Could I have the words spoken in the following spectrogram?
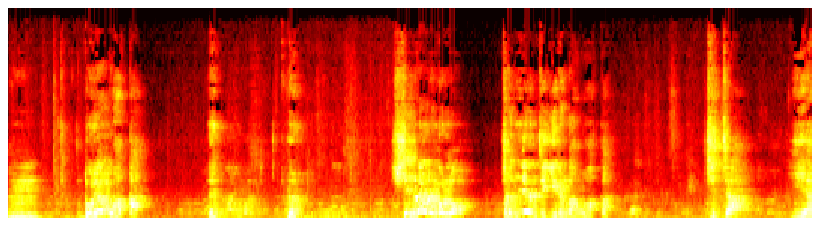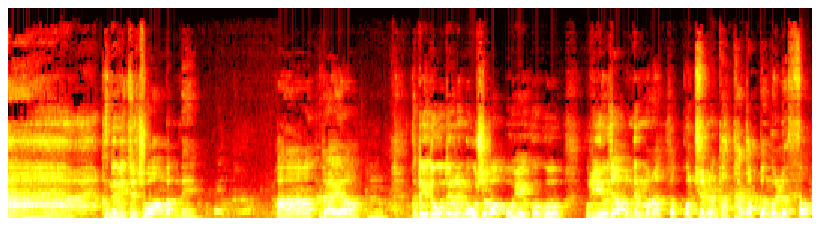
음, 노래 한 곡 할까? 에? 에? 신나는 걸로? 천년지기 이런 거한곡 할까? 진짜? 이야, 그 노래 저 좋아한갑네. 아, 그래요. 음. 근데 너희들은 오셔갖고 왜 그, 그, 우리 여자분들만 왔어? 고추는 다 탄자병 걸렸어?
